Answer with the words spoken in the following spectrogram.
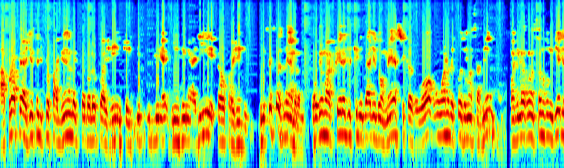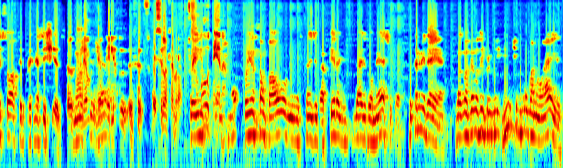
a própria agência de propaganda que trabalhou com a gente, a equipe de, de engenharia que trabalhou com a gente. Não sei se vocês lembram, houve uma feira de utilidade doméstica logo um ano depois do lançamento, onde nós lançamos um guia de software para MSX. Eu Nós lembro, fizemos- esse, esse lançamento. foi Foi em, uma UD, né? foi em São Paulo, no stand da Feira de Utilidade Doméstica. Pra você ter uma ideia, nós mandamos imprimir 20 mil manuais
